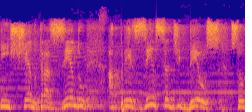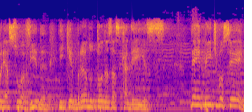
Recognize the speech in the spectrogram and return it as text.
enchendo, trazendo a presença de Deus sobre a sua vida e quebrando todas as cadeias. De repente você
